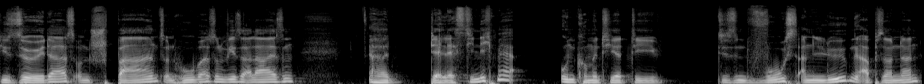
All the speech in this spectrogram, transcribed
die Söders und Spahns und Hubers und wie sie alle heißen, äh, der lässt die nicht mehr unkommentiert die, diesen Wust an Lügen absondern,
